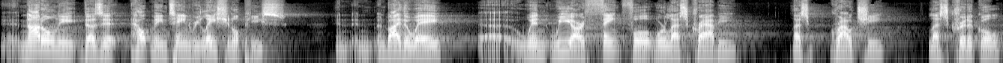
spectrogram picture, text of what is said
Not only does it help maintain relational peace, and, and, and by the way, uh, when we are thankful, we're less crabby, less grouchy, less critical,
